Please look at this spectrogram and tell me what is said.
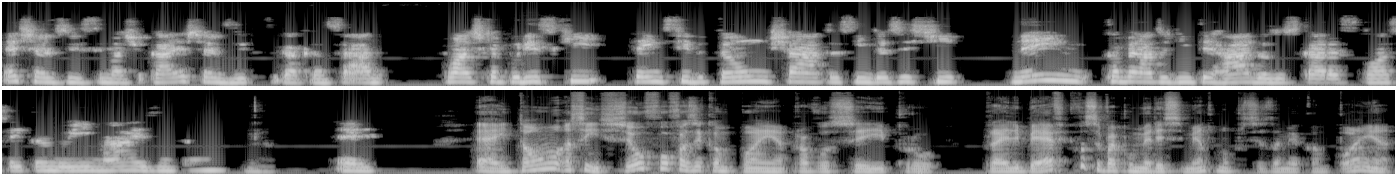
É chance de se machucar, é chance de ficar cansado. Então acho que é por isso que tem sido tão chato, assim, de assistir. Nem campeonato de enterradas os caras estão aceitando ir mais, então. É. É, então, assim, se eu for fazer campanha para você ir pro, pra LBF, que você vai por merecimento, não precisa da minha campanha.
